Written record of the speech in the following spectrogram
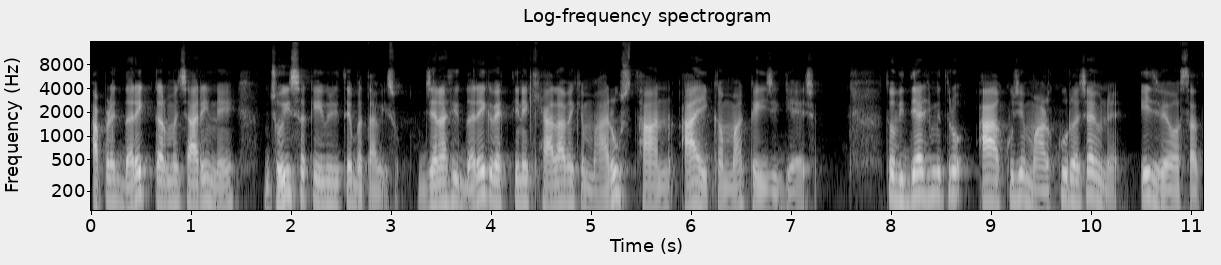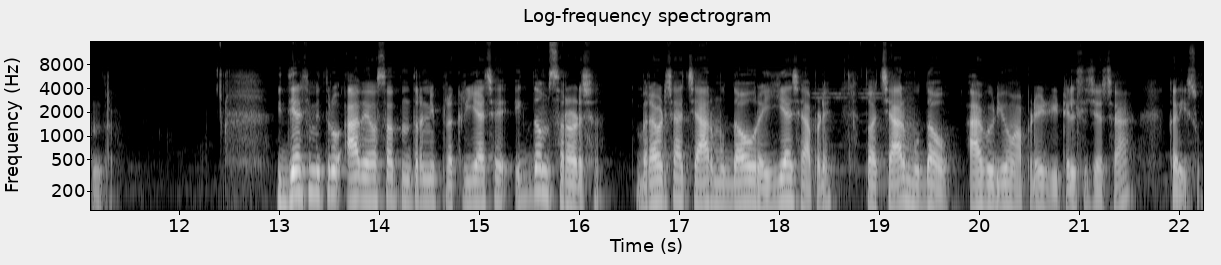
આપણે દરેક કર્મચારીને જોઈ શકે એવી રીતે બતાવીશું. જેનાથી દરેક વ્યક્તિને ખ્યાલ આવે કે મારું સ્થાન આ એકમમાં કઈ જગ્યાએ છે. તો વિદ્યાર્થી મિત્રો, આ આખું જે માળખું રચાયું ને, એ જ વ્યવસ્થા તંત્ર. વિદ્યાર્થી મિત્રો, આ વ્યવસ્થા તંત્રની પ્રક્રિયા છે, એકદમ સરળ છે. બરાબર છે? આ ચાર મુદ્દાઓ રહી ગયા છે આપણે. તો આ ચાર મુદ્દાઓ આ વિડીયોમાં આપણે ડિટેલથી ચર્ચા કરીશું.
